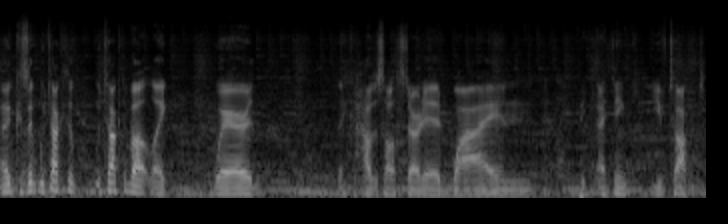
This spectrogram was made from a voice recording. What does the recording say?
because we talked we talked about like where, like how this all started, why, and p- I think you've talked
